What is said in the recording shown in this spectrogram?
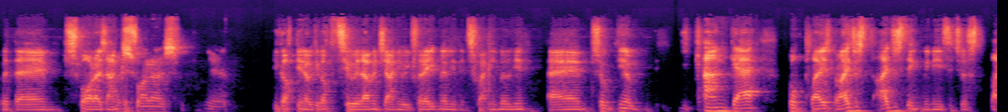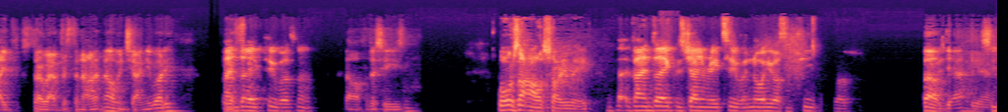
with um, Suarez and Suarez. Yeah. You got you know they got the two of them in January for eight million and twenty million. Um, so you know you can get good players, but I just I just think we need to just like throw everything at it now in January. Van Dijk too, wasn't it? No, for the season. What was that? Al? Sorry, mate. Van Dijk was January too, and no, he wasn't cheap. But Well, yeah. Yeah. So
